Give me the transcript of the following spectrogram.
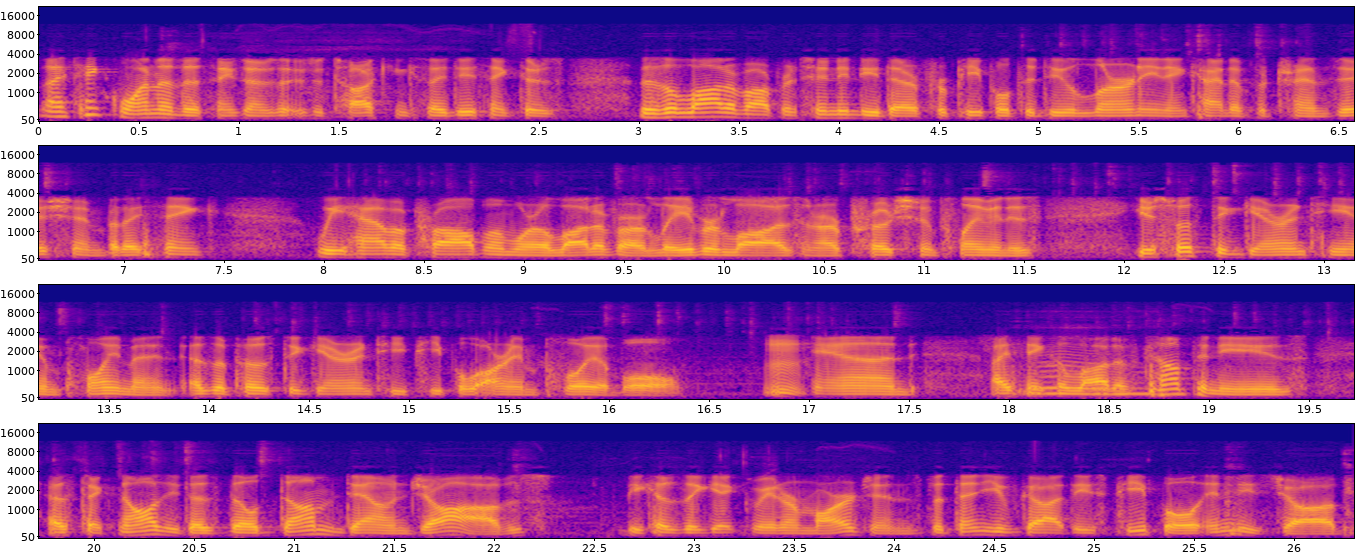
I think one of the things I was, I was talking because I do think there's there's a lot of opportunity there for people to do learning and kind of a transition. But I think we have a problem where a lot of our labor laws and our approach to employment is you're supposed to guarantee employment as opposed to guarantee people are employable. Mm. And I think mm. a lot of mm. companies, as technology does, they'll dumb down jobs because they get greater margins. But then you've got these people in these jobs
